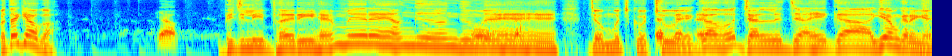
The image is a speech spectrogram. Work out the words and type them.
पता है क्या होगा? क्या? बिजली भरी है मेरे अंग अंग में। जो मुझको छुएगा वो जल जाएगा। ये हम करेंगे।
